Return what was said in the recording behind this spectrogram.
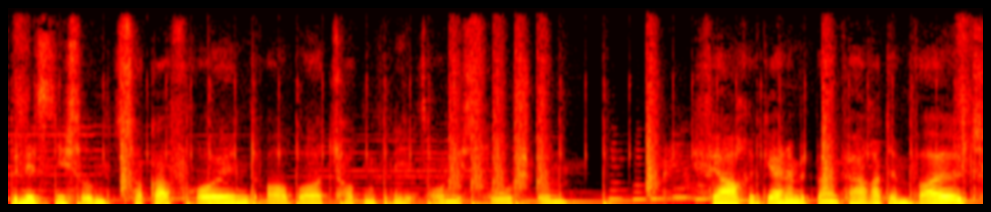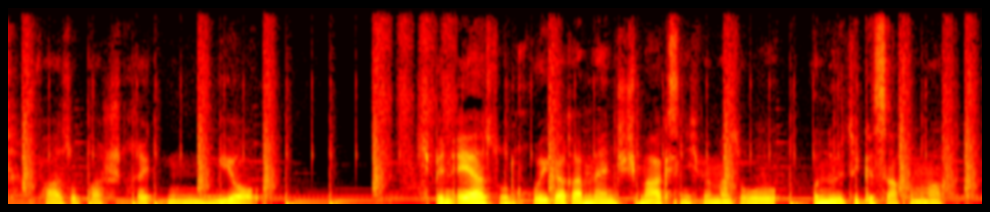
bin jetzt nicht so ein Zockerfreund, aber zocken finde ich jetzt auch nicht so schlimm. Ich fahre gerne mit meinem Fahrrad im Wald, fahre so ein paar Strecken, ja. Ich bin eher so ein ruhigerer Mensch. Ich mag es nicht, wenn man so unnötige Sachen macht.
